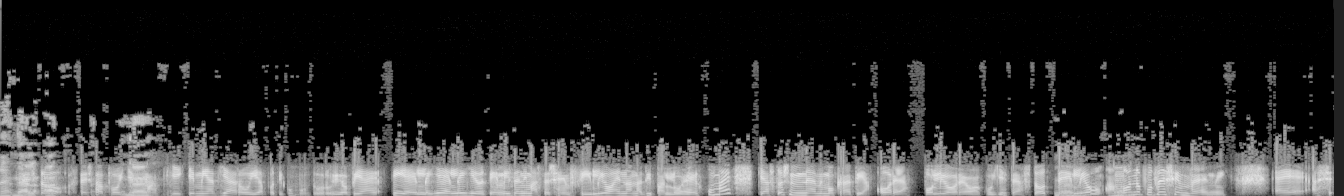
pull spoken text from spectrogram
ναι. Ναι, αλλά- το, α- χθες το απόγευμα ναι. βγήκε μια διαρροή από την Κομοντούρου, η οποία τι έλεγε, έλεγε ότι εμείς δεν είμαστε σε εμφύλιο, έναν αντίπαλο έχουμε και αυτός είναι η Νέα Δημοκρατία. Ωραία. Πολύ ωραίο ακούγεται αυτό. Ναι, Τέλειο. ναι, ναι. Μόνο που δεν συμβαίνει. Ε, ας-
